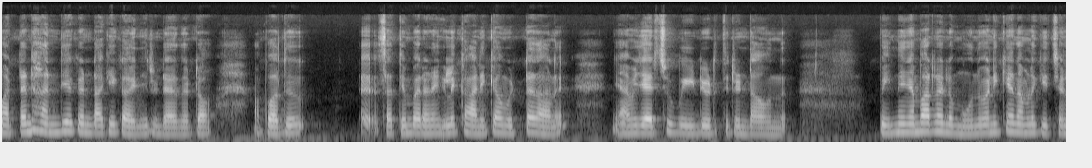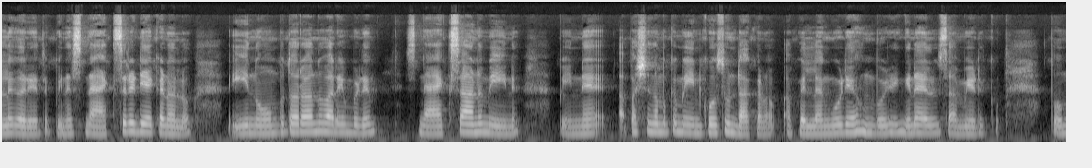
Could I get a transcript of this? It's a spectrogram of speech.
മട്ടൻ ഹന്തിയൊക്കെ ഉണ്ടാക്കി കഴിഞ്ഞിട്ടുണ്ടായിരുന്നു കേട്ടോ. അപ്പോൾ അത് സത്യം പറയുകയാണെങ്കിൽ കാണിക്കാൻ വിട്ടതാണ്. ഞാൻ വിചാരിച്ചു വീഡിയോ എടുത്തിട്ടുണ്ടാവുമെന്ന്. പിന്നെ ഞാൻ പറഞ്ഞല്ലോ മൂന്ന് മണിക്കാണ് നമ്മൾ കിച്ചണിൽ കയറിയത്. പിന്നെ സ്നാക്സ് റെഡിയാക്കണമല്ലോ. ഈ നോമ്പ് തുറ എന്ന് പറയുമ്പോൾ സ്നാക്സാണ് മെയിൻ പിന്നെ പക്ഷെ നമുക്ക് മെയിൻ കോഴ്സ് ഉണ്ടാക്കണം. അപ്പോൾ എല്ലാം കൂടി ആകുമ്പോൾ എങ്ങനെയായാലും സമയമെടുക്കും അപ്പം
